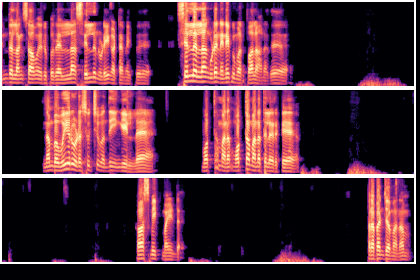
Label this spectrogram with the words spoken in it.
இந்த லங்ஸாகவும் இருப்பது எல்லாம் செல்லினுடைய கட்டமைப்பு. செல்லெல்லாம் கூட நினைப்பு மறுப்பால் ஆனது. நம்ம உயிரோட சுவிட்சு வந்து இங்கே இல்லை. மொத்த மன மொத்த மனத்தில் இருக்கு. காஸ்மிக் மைண்டு பிரபஞ்ச மனம்.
